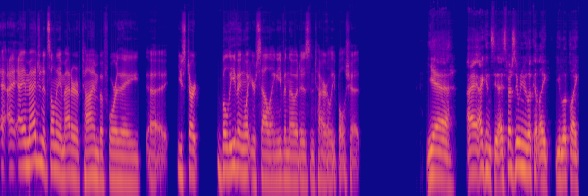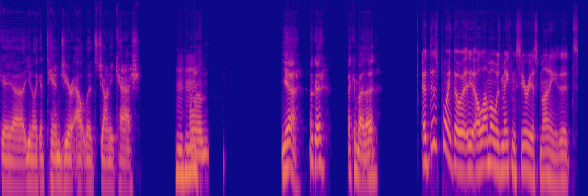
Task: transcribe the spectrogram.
I, I imagine it's only a matter of time before they uh, you start believing what you're selling, even though it is entirely bullshit. Yeah, I, I can see that, especially when you look at like you look like a uh, you know like a Tanger Outlets Johnny Cash. Mhm. Um, yeah, okay, I can buy that. At this point, though, eh, Alamo was making serious money. That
